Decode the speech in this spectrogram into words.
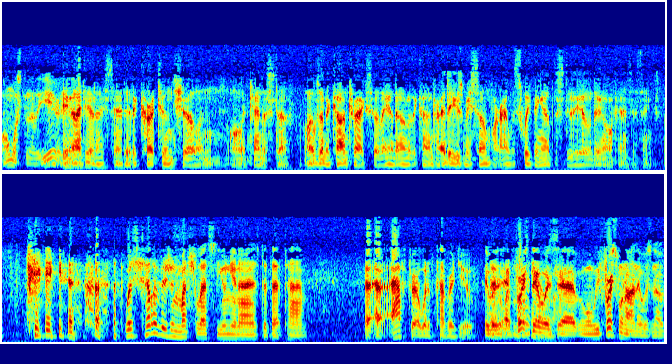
almost another year. yeah, I did. I I did a cartoon show and all that kind of stuff. Well, I was under contract, so they had to honor the contract. They had to use me somewhere. I was sweeping out the studio and doing all kinds of things. Was television much less unionized at that time? Uh, uh, AFTRA would have covered you. There was, at first, there was uh, when we first went on, there was no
